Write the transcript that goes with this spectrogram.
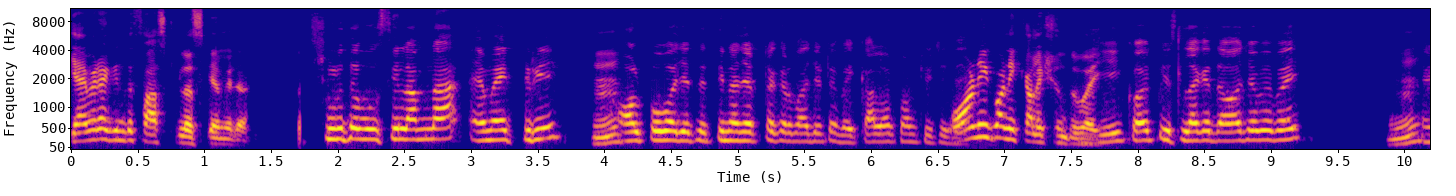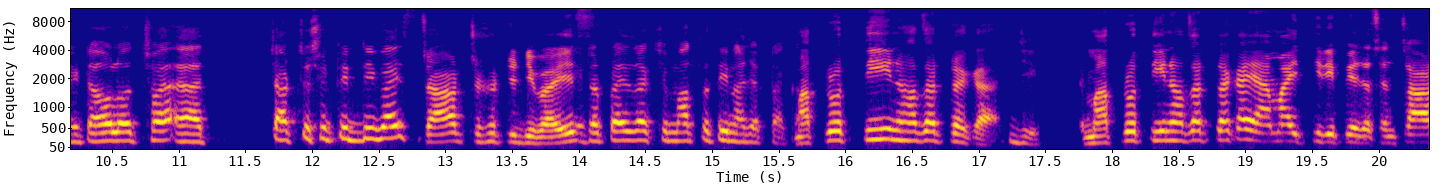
ক্যামেরা কিন্তু ফার্স্ট ক্লাস ক্যামেরা শুরুতে বলছিলাম না এমআই থ্রি হুম অল্প বাজেটে তিন হাজার টাকার বাজেটে ভাই কালার কোয়ান্টিটি অনেক অনেক কালেকশন তো ভাই। যেই কয় পিস লাগে দেওয়া যাবে ভাই। এটা হলো ছয় চার চৌষট্টির ডিভাইস চার চৌষট্টি ডিভাইস এটার প্রাইস রাখছে মাত্র তিন হাজার টাকা। মাত্র তিন হাজার টাকা। জি। মাত্র তিন হাজার টাকায় এমআই থ্রি পেয়ে যাচ্ছেন চার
